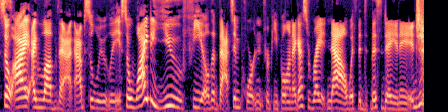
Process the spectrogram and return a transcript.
so I I love that absolutely. So why do you feel that that's important for people? And I guess right now with the, this day and age,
